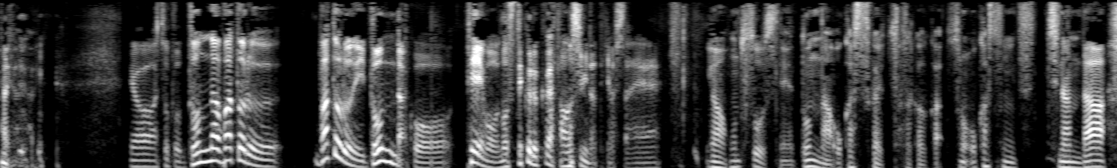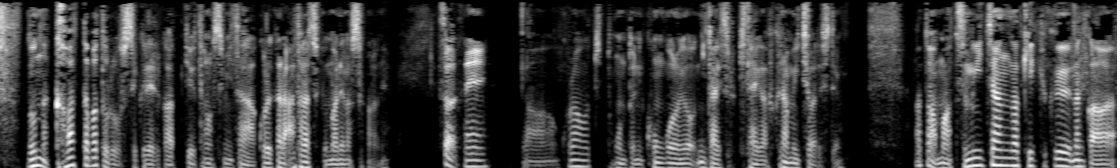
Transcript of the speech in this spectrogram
はいはいはい。いやー、ちょっとどんなバトル、バトルにどんなこう、テーマを乗せてくるかが楽しみになってきましたね。いや、ほんとそうですね。どんなお菓子使いと戦うか、そのお菓子にちなんだ、どんな変わったバトルをしてくれるかっていう楽しみさが、これから新しく生まれましたからね。そうですね。いやーこれはちょっと本当に今後に対する期待が膨らむ一話でしたよ。あとはまあ、つむぎちゃんが結局、なんか、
